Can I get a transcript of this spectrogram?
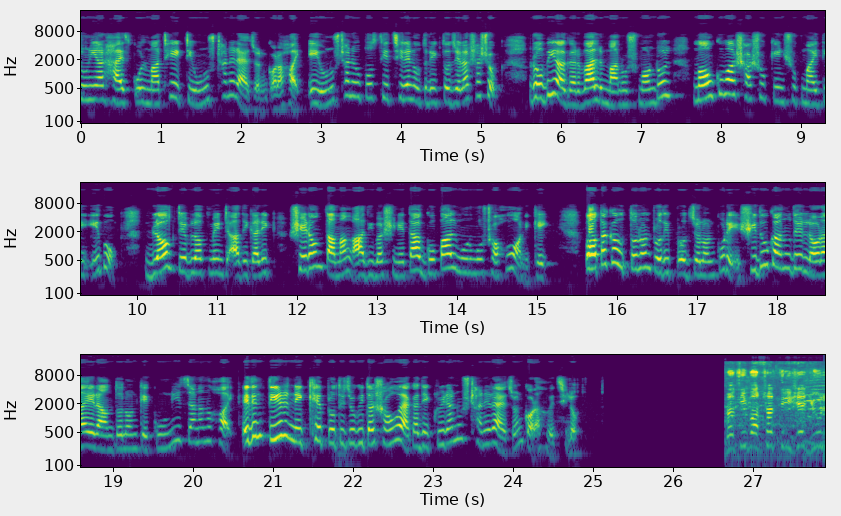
জুনিয়র হাই স্কুল মাঠে একটি অনুষ্ঠানের আয়োজন করা হয়। এই অনুষ্ঠানে উপস্থিত ছিলেন অতিরিক্ত জেলা শাসক রবি আগরওয়াল, মানুষ মণ্ডল মহকুমা শাসক কিনসুক মাইতি এবং ব্লক ডেভেলপমেন্ট আধিকারিক শেরন তামাং আদিবাসী নেতা গোপাল মুর্মু সহ অনেকেই। পতাকা উত্তোলন প্রদীপ প্রজ্বলন করে সিধু কানুদের লড়াইয়ের আন্দোলনকে কুর্নিশ জানানো হয়। এদিন তীর নিক্ষেপ প্রতিযোগিতা সহ একাধিক ক্রীড়ানুষ্ঠানের আয়োজন করা হয়েছিল। প্রতি বছর তিরিশে জুন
